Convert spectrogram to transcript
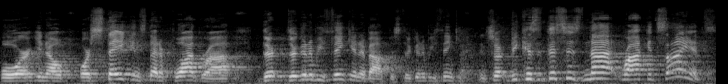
or, you know, or steak instead of foie gras. They're, they're going to be thinking about this. They're going to be thinking. And so, because this is not rocket science.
